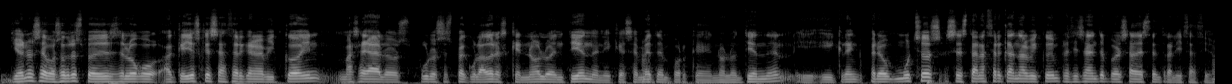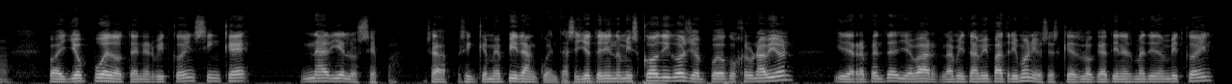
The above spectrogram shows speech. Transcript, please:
yo no sé vosotros, pero desde luego aquellos que se acerquen al Bitcoin, más allá de los puros especuladores que no lo entienden y que se meten porque no lo entienden y, creen, pero muchos se están acercando al Bitcoin precisamente por esa descentralización. Ah. Pues yo puedo tener Bitcoin sin que nadie lo sepa, o sea, sin que me pidan cuentas. Si yo teniendo mis códigos, yo puedo coger un avión y de repente llevar la mitad de mi patrimonio, si es que es lo que tienes metido en Bitcoin,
